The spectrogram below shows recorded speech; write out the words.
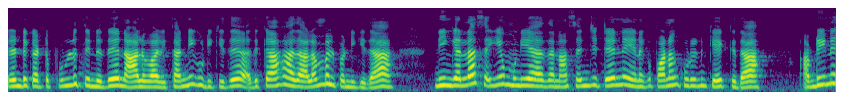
ரெண்டு கட்டு புல் தின்னுது நாலு வாளி தண்ணி குடிக்குது. அதுக்காக அதை அலம்பல் பண்ணிக்குதா? நீங்கள்லாம் செய்ய முடியாத நான் செஞ்சுட்டேன்னு எனக்கு பணம் கொடுன்னு கேட்குதா அப்படின்னு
